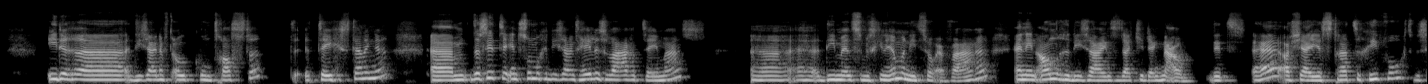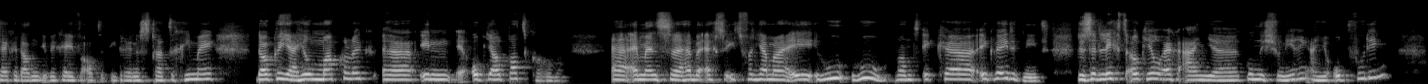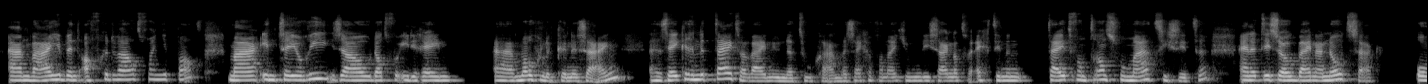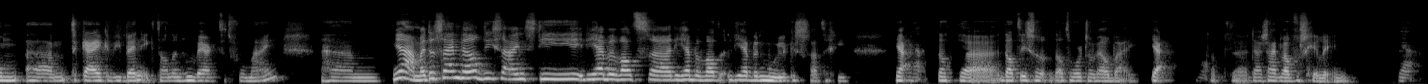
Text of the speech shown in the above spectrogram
Ieder uh, design heeft ook contrasten, tegenstellingen. er zitten in sommige designs hele zware thema's. Uh, die mensen misschien helemaal niet zo ervaren. En in andere designs dat je denkt, nou, dit, hè, als jij je strategie volgt, we zeggen dan, we geven altijd iedereen een strategie mee, dan kun jij heel makkelijk uh, in, op jouw pad komen. En mensen hebben echt zoiets van, ja, maar hoe? hoe? Want ik, ik weet het niet. Dus het ligt ook heel erg aan je conditionering, aan je opvoeding, aan waar je bent afgedwaald van je pad. Maar in theorie zou dat voor iedereen uh, mogelijk kunnen zijn. Uh, zeker in de tijd waar wij nu naartoe gaan. We zeggen vanuit Human Design dat we echt in een tijd van transformatie zitten. En het is ook bijna noodzaak om um, te kijken wie ben ik dan en hoe werkt het voor mij. Um, ja, maar er zijn wel designs die, die, hebben, wat, uh, die, hebben, wat, die hebben een moeilijke strategie. Ja, ja. Dat, dat, is er, dat hoort er wel bij. Ja, Dat, daar zijn wel verschillen in. Ja.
